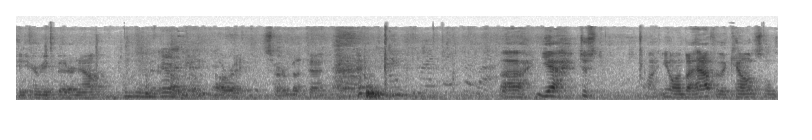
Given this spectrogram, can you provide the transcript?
Can you hear me better now? Okay, all right, sorry about that. Uh, Yeah, just, uh, you know, on behalf of the council,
